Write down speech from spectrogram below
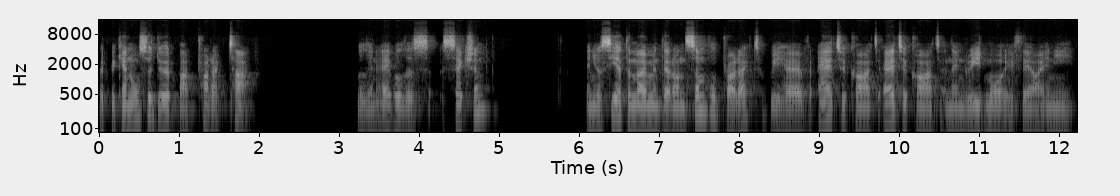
but we can also do it by product type. We'll enable this section and you'll see at the moment that on simple product, we have add to cart, add to cart, and then read more if there are any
